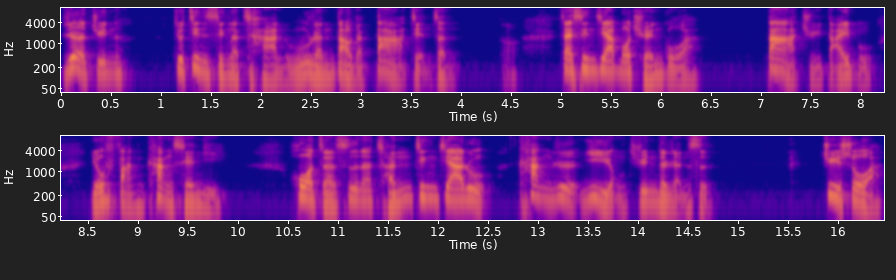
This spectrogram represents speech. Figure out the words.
日军呢。就进行了惨无人道的大减震啊，在新加坡全国啊，大举逮捕有反抗嫌疑，或者是呢曾经加入抗日义勇军的人士。据说啊，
